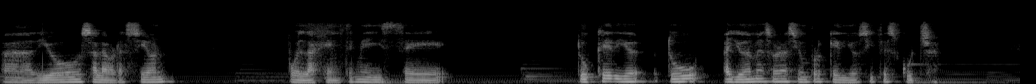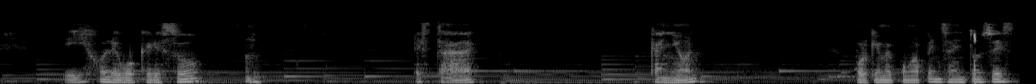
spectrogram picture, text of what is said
a Dios, a la oración, pues la gente me dice, tú que Dios, tú ayúdame a esa oración porque Dios sí te escucha. Híjole, Walker, eso está cañón. Porque me pongo a pensar entonces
